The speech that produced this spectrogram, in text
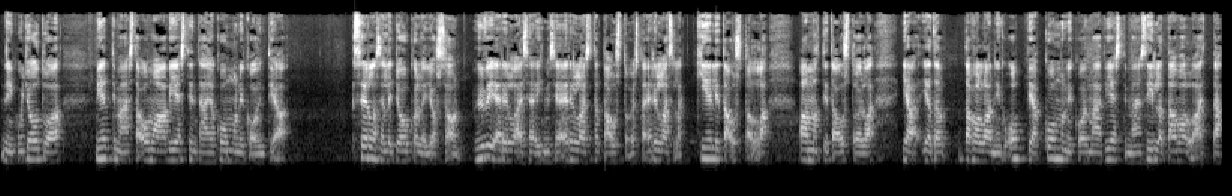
niin kuin joutua miettimään sitä omaa viestintää ja kommunikointia sellaiselle joukolle, jossa on hyvin erilaisia ihmisiä erilaisista taustoista, erilaisilla kielitaustalla, ammattitaustoilla ja, ja ta- tavallaan niin oppia kommunikoimaan ja viestimään sillä tavalla, että,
